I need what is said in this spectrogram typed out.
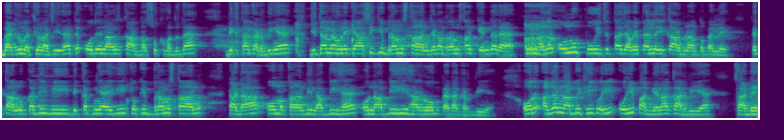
ਬੈਡਰੂਮ ਇੱਥੇ ਹੋਣਾ ਚਾਹੀਦਾ ਤੇ ਉਹਦੇ ਨਾਲ ਘਰ ਦਾ ਸੁੱਖ ਵੱਧਦਾ ਹੈ ਦਿੱਕਤਾਂ ਘਟਦੀਆਂ ਹੈ। ਜਿੱਦਾਂ ਮੈਂ ਹੁਣੇ ਕਿਹਾ ਸੀ ਕਿ ਬ੍ਰਹਮਸਥਾਨ ਜਿਹੜਾ ਬ੍ਰਹਮਸਥਾਨ ਕੇਂਦਰ ਹੈ ਅਗਰ ਉਹਨੂੰ ਪੂਜ ਦਿੱਤਾ ਜਾਵੇ ਪਹਿਲੇ ਹੀ ਘਰ ਬਣਾਉਣ ਤੋਂ ਪਹਿਲੇ ਤੇ ਤੁਹਾਨੂੰ ਕਦੀ ਵੀ ਦਿੱਕਤ ਨਹੀਂ ਆਏਗੀ ਕਿਉਂਕਿ ਬ੍ਰਹਮਸਥਾਨ ਤੁਹਾਡਾ ਉਹ ਮਕਾਨ ਦੀ ਨਾਭੀ ਹੈ ਉਹ ਨਾਭੀ ਹੀ ਹਰ ਰੋਗ ਪੈਦਾ ਕਰਦੀ ਹੈ ਔਰ ਅਗਰ ਨਾਭੀ ਠੀਕ ਹੋਈ ਉਹੀ ਭਾਗੇ ਦਾ ਘਰ ਵੀ ਹੈ ਸਾਡੇ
